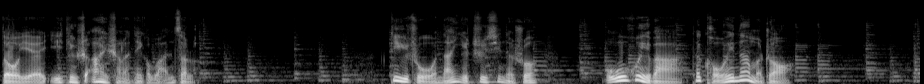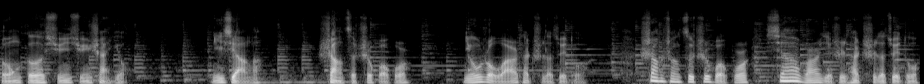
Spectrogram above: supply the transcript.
豆爷一定是爱上了那个丸子了。”地主难以置信地说：“不会吧？他口味那么重。”龙哥循循善诱：“你想啊。”上次吃火锅，牛肉丸他吃的最多；上上次吃火锅，虾丸也是他吃的最多。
